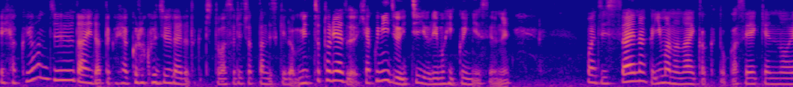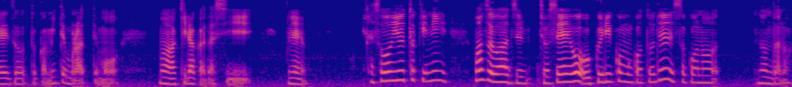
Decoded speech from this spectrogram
140代だったか160代だったかちょっと忘れちゃったんですけどめっちゃとりあえず121位よりも低いんですよね。まあ実際なんか今の内閣とか政権の映像とか見てもらってもまあ明らかだしね。そういう時にまずは女性を送り込むことでそこのなんだろう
